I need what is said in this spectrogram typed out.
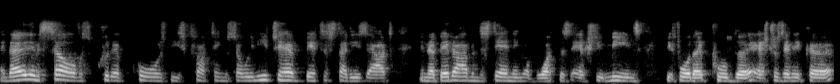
and they themselves could have caused these clottings. So, we need to have better studies out and a better understanding of what this actually means before they pull the AstraZeneca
